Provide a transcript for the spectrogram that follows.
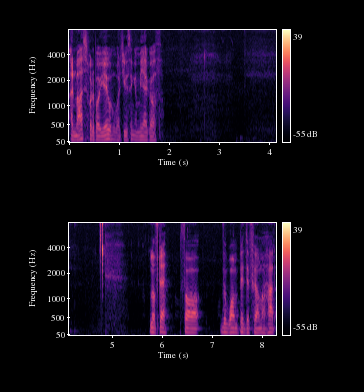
And Matt, what about you? What do you think of Mia Goth? Loved her. Thought the one bit of the film I had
